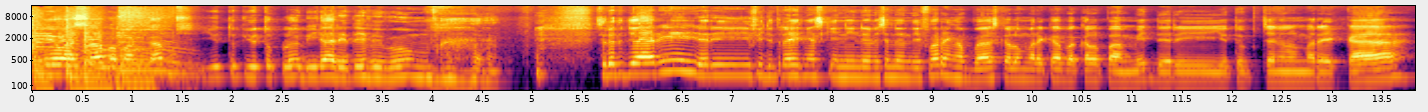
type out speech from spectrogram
Hey what's up apa kabar YouTube YouTube lebih dari TV boom Sudah tujuh hari dari video terakhirnya Skinny Indonesia 24 yang ngebahas kalau mereka bakal pamit dari YouTube channel mereka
